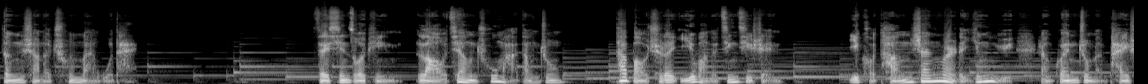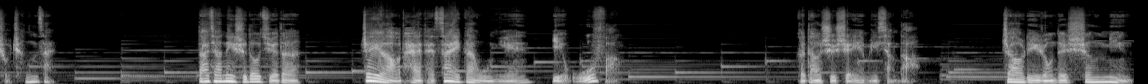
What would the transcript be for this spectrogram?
登上了春晚舞台。在新作品《老将出马》当中，她保持了以往的精气神。一口唐山味儿的英语让观众们拍手称赞。大家那时都觉得，这老太太再干五年也无妨。可当时谁也没想到，赵丽蓉的生命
